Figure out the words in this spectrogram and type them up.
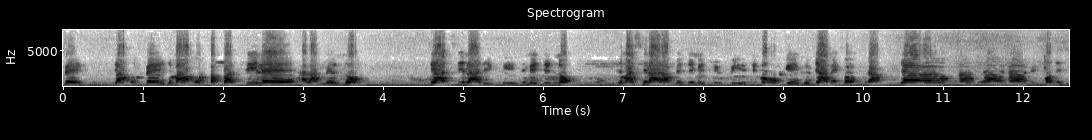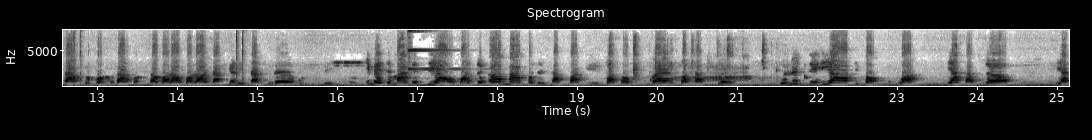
père. Je dis à mon père, je demande à mon papa s'il est à la maison. Si est à l'église, il me dit non. Je est à la maison, il me dit oui. Je dis que ok, je viens avec un cas. J'ai un, un, un, un, une connaissance comme ça, comme ça, voilà, voilà, dans quel état je l'ai retrouvé. Il me demande s'il y a au moins un membre de sa famille, soit son frère, soit sa soeur. Je lui dis, il y a, ils sont trois. Il y a sa soeur, il y a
